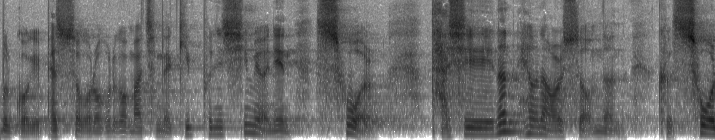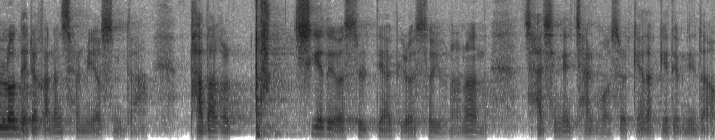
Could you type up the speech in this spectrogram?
물고기 뱃속으로 그리고 마침내 깊은 심연인 수월 다시는 헤어나올 수 없는 그 수월로 내려가는 삶이었습니다. 바닥을 탁 치게 되었을 때야 비로소 요나는 자신의 잘못을 깨닫게 됩니다.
